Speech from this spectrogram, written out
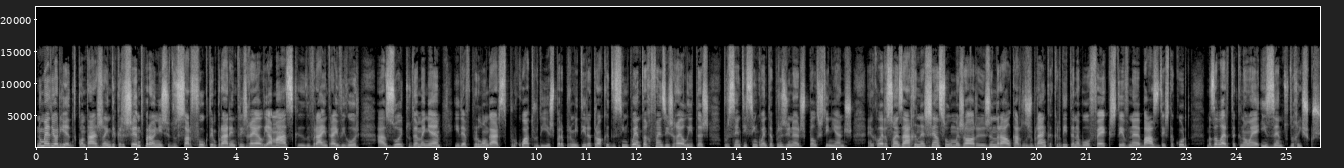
No Médio Oriente, contagem decrescente para o início do cessar-fogo temporário entre Israel e Hamas, que deverá entrar em vigor às 8 da manhã e deve prolongar-se por quatro dias para permitir a troca de 50 reféns israelitas por 150 prisioneiros palestinianos. Em declarações à Renascença, o Major-General Carlos Branco acredita na boa-fé que esteve na base deste acordo, mas alerta que não é isento de riscos.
